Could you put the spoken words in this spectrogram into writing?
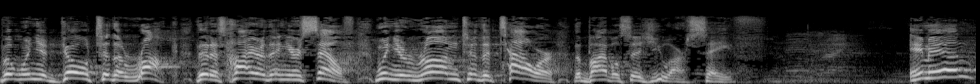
But when you go to the rock that is higher than yourself, when you run to the tower, the Bible says you are safe. Amen?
